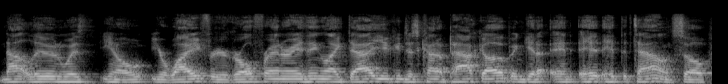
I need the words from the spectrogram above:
not living with you know your wife or your girlfriend or anything like that. You can just kind of pack up and get and hit hit the town. So.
